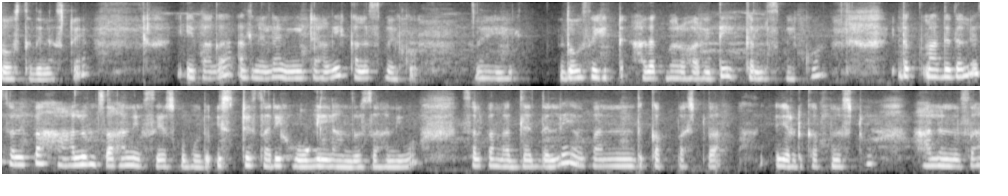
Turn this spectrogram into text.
ಸೋಸ್ತಿದ್ದೀನಿ ಅಷ್ಟೇ. ಇವಾಗ ಅದನ್ನೆಲ್ಲ ನೀಟಾಗಿ ಕಲಿಸ್ಬೇಕು. ಈ ದೋಸೆ ಹಿಟ್ಟು ಹದಕ್ಕೆ ಬರೋ ರೀತಿ ಕಲಿಸ್ಬೇಕು. ಇದಕ್ಕೆ ಮಧ್ಯದಲ್ಲಿ ಸ್ವಲ್ಪ ಹಾಲನ್ನು ಸಹ ನೀವು ಸೇರಿಸ್ಕೋಬೋದು. ಇಷ್ಟೇ ಸರಿ ಹೋಗಿಲ್ಲ ಅಂದರೂ ಸಹ ನೀವು. ಸ್ವಲ್ಪ ಮಧ್ಯದಲ್ಲಿ ಒಂದು ಕಪ್ ಅಷ್ಟು ಎರಡು ಕಪ್ನಷ್ಟು ಹಾಲನ್ನು ಸಹ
